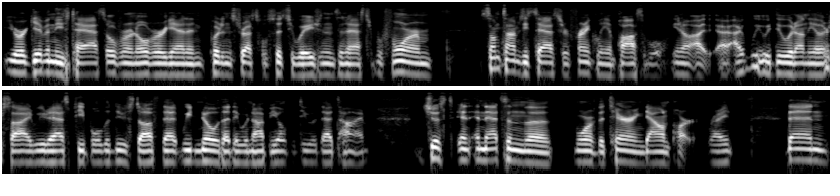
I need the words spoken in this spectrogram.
you're given these tasks over and over again and put in stressful situations and asked to perform sometimes these tasks are frankly impossible. You know, I, I, we would do it on the other side. We'd ask people to do stuff that we know that they would not be able to do at that time. Just and, and that's in the more of the tearing down part, right? Then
